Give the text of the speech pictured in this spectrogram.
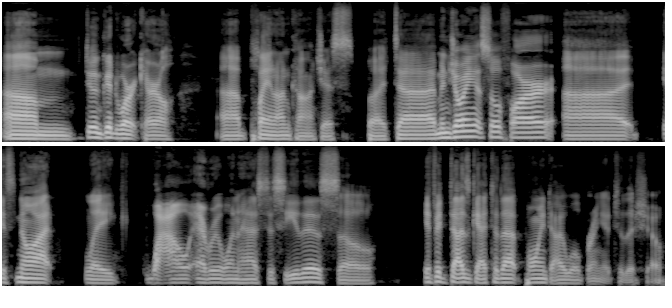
um, doing good work, Carol. Uh, playing unconscious, but uh, I'm enjoying it so far. Uh, it's not like wow, everyone has to see this. So if it does get to that point, I will bring it to the show.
